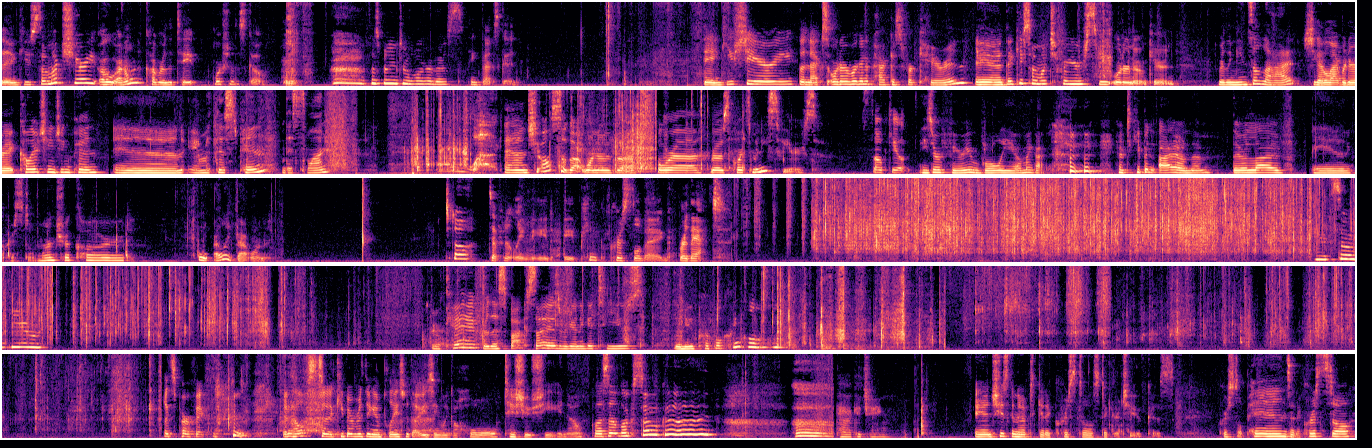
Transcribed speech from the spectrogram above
Thank you so much, Sherry. Oh, I don't want to cover the tape. Where should this go? I'm spending too long on this. I think that's good. Thank you, Sherry. The next order we're going to pack is for Karen. And thank you so much for your sweet order note, Karen. Really means a lot. She got a Labradorite color changing pin and amethyst pin. This one. And she also got one of the Aura Rose Quartz Mini Spheres. So cute. These are very rolly. Oh my god. you have to keep an eye on them. They're alive. And crystal mantra card. Oh, I like that one. Ta-da! Definitely need a pink crystal bag for that. It's so cute. Okay, for this box size, we're gonna get to use the new purple crinkle. It's perfect. it helps to keep everything in place without using like a whole tissue sheet, you know? Plus it looks so good. Packaging. And she's gonna have to get a crystal sticker too, because crystal pins and a crystal.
